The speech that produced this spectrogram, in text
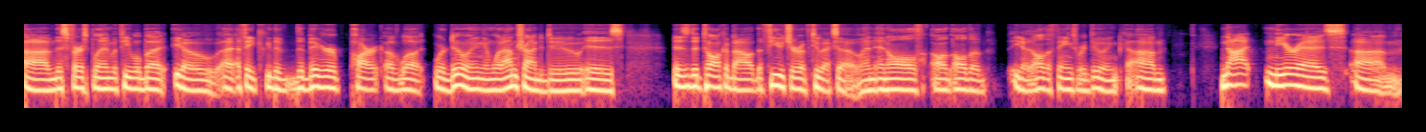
um, this first blend with people, but you know, I, I think the the bigger part of what we're doing and what I'm trying to do is is to talk about the future of 2XO and and all all all the you know all the things we're doing. Um, not near as um,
